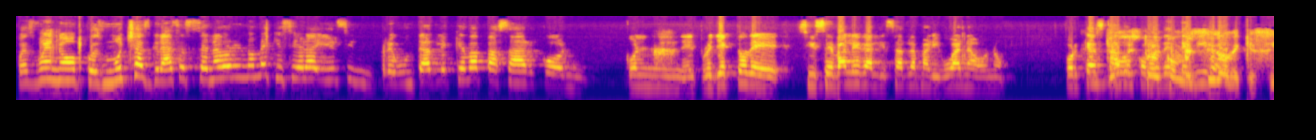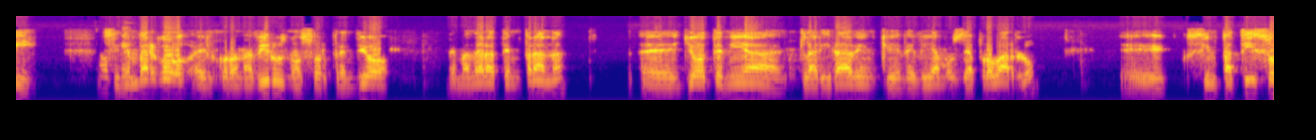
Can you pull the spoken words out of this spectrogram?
Pues bueno, pues muchas gracias, senador. Y no me quisiera ir sin preguntarle qué va a pasar con con el proyecto de si se va a legalizar la marihuana o no? Porque Yo estoy convencido de que sí. Sin embargo, el coronavirus nos sorprendió de manera temprana. Eh, yo tenía claridad en que debíamos de aprobarlo. Eh, simpatizo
